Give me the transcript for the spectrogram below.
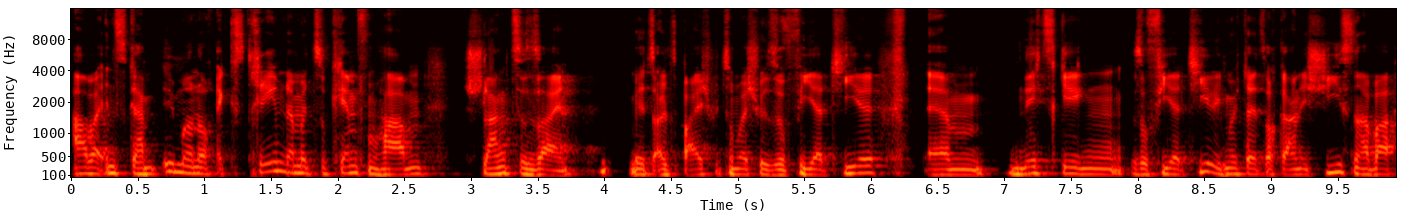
aber insgesamt immer noch extrem damit zu kämpfen haben, schlank zu sein. Jetzt als Beispiel zum Beispiel Sophia Thiel. Ähm, nichts gegen Sophia Thiel, ich möchte jetzt auch gar nicht schießen, aber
